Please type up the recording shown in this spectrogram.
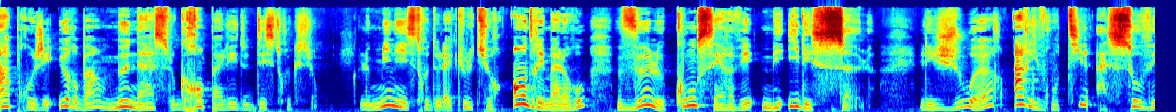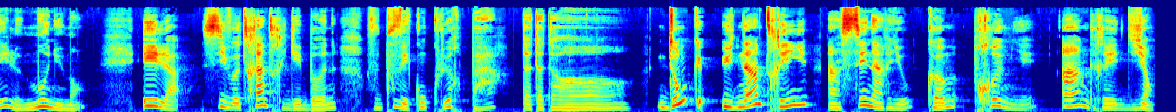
Un projet urbain menace le Grand Palais de destruction. Le ministre de la Culture André Malraux veut le conserver, mais il est seul. Les joueurs arriveront-ils à sauver le monument? Et là, si votre intrigue est bonne, vous pouvez conclure par ta ta ta. Donc, une intrigue, un scénario comme premier ingrédient.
